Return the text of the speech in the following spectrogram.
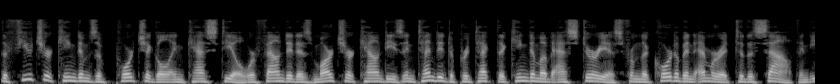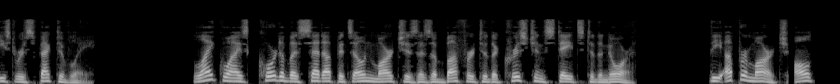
The future kingdoms of Portugal and Castile were founded as marcher counties intended to protect the Kingdom of Asturias from the Cordoban Emirate to the south and east respectively. Likewise, Córdoba set up its own marches as a buffer to the Christian states to the north. The Upper March al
